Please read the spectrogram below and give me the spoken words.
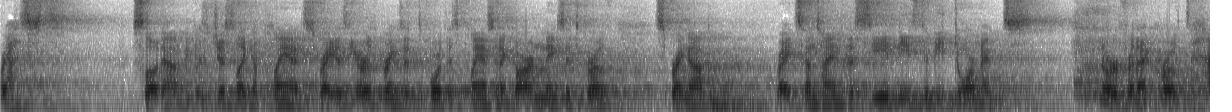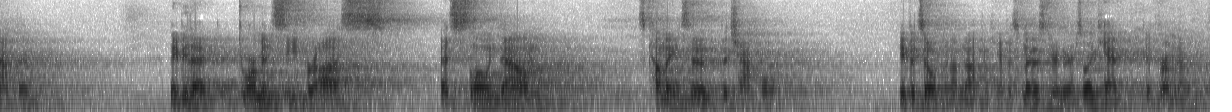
rest. Slow down because just like a plant, right, as the earth brings forth its plants and a garden makes its growth spring up, right, sometimes the seed needs to be dormant in order for that growth to happen. Maybe that dormancy for us, that slowing down, is coming to the chapel. If it's open, I'm not the campus minister here, so I can't confirm that.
